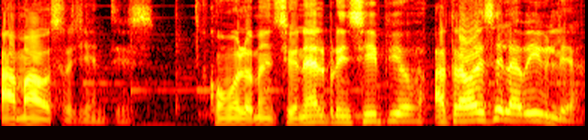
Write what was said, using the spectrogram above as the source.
Amados oyentes, como lo mencioné al principio, a través de la Biblia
